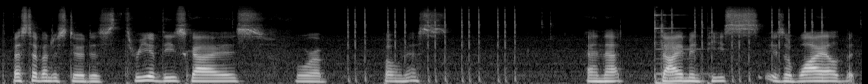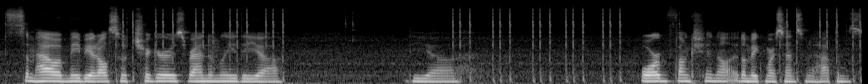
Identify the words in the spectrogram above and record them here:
The best I've understood is three of these guys for a bonus. And that diamond piece is a wild, but somehow maybe it also triggers randomly the uh, the uh, orb function. It'll make more sense when it happens.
